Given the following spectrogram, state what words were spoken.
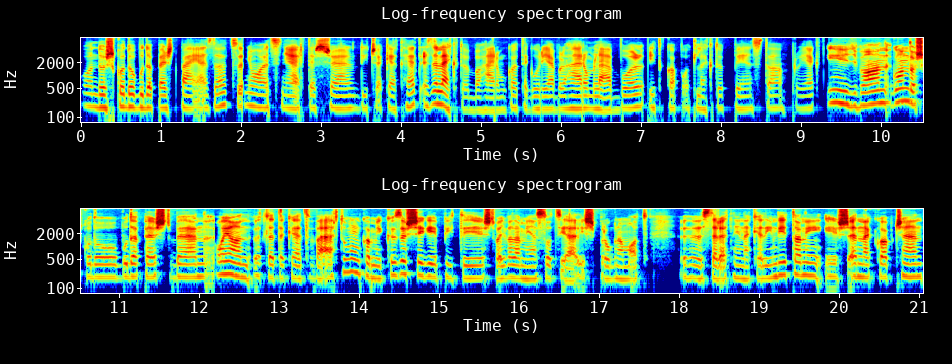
gondoskodó Budapest pályázat nyolc nyertessel dicsekedhet. Ez a legtöbb a három kategóriából, a három lábból. Itt kapott legtöbb pénzt a projekt. Így van. Gondoskodó Budapestben olyan ötleteket vártunk, ami közösségépítést, vagy valamilyen szociális programot ö, szeretnének elindítani, és ennek kapcsán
